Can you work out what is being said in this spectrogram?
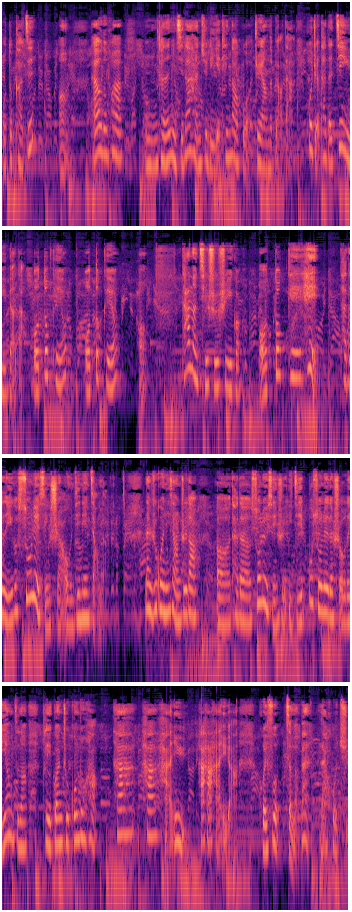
어떡하 지”。啊，还有的话，嗯，可能你其他韩剧里也听到过这样的表达，或者它的敬语表达“어떡해 요， 어떡해 요”。哦，它呢其实是一个“어떡해 해”，它的一个缩略形式啊。我们今天讲的。那如果你想知道，呃，它的缩略形式以及不缩略的时候的样子呢，可以关注公众号“ 哈哈韩语”，哈哈韩语啊，回复“怎么办”来获取。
